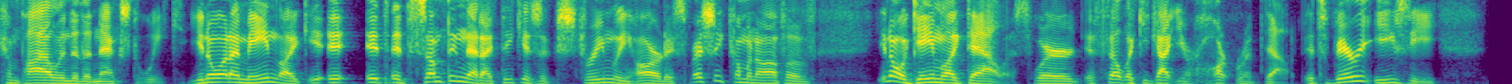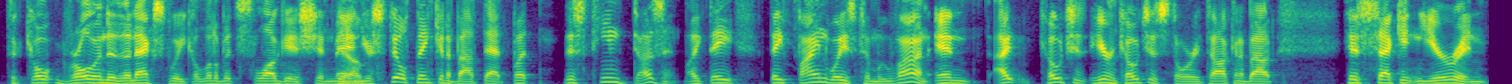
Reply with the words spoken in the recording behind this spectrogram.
compile into the next week. You know what I mean? Like it, it it's something that I think is extremely hard, especially coming off of, you know, a game like Dallas where it felt like you got your heart ripped out. It's very easy to go roll into the next week a little bit sluggish and man, you're still thinking about that, but this team doesn't. Like they they find ways to move on. And I coaches hearing coach's story talking about his second year and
